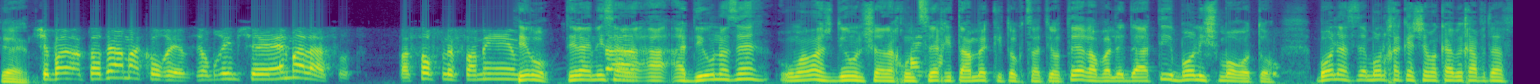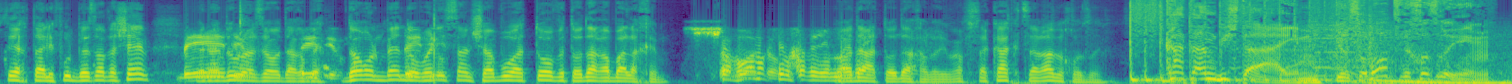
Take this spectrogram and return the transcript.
כן. שאתה יודע מה קורה, שאומרים שאין מה לעשות. בסוף לפעמים... תראו, תראה ניסן, הדיון הזה הוא ממש דיון שאנחנו נצטרך להתעמק איתו קצת יותר, אבל לדעתי בוא נשמור אותו. בוא נעשה, בוא נחכה שמכבי חיפה תבטיח את האליפות בעזרת השם, ונדון על זה עוד הרבה. דורון בן דור. וניסן, שבוע טוב ותודה רבה לכם. שבוע מקסים חברים. תודה, תודה חברים. הפסקה קצרה וחוזרים. קטן בשתיים, פרסומות וחוזרים.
